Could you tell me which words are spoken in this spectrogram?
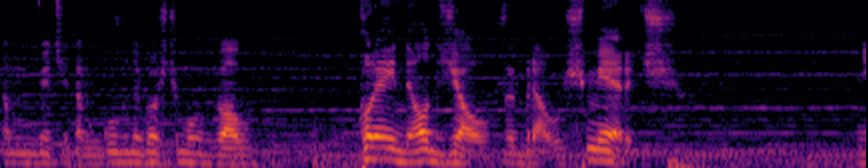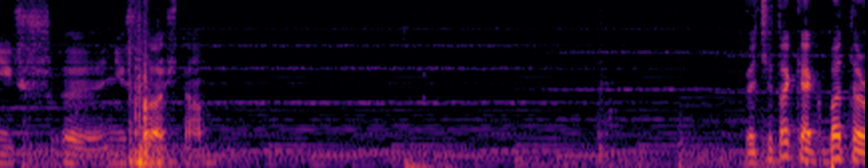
Tam wiecie, tam główny gościu mówił. Kolejny oddział wybrał śmierć. Niż, y, niż coś tam. Wiecie, tak jak Better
